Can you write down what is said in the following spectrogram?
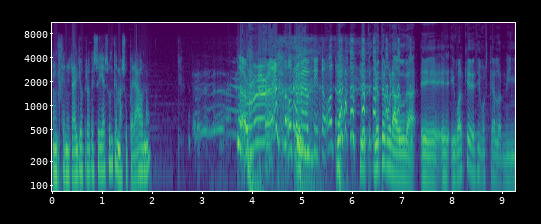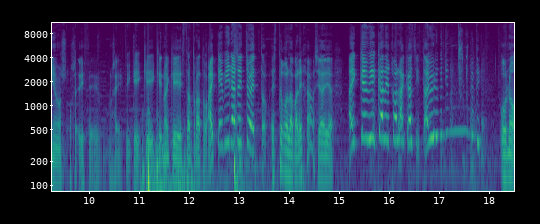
en general yo creo que eso ya es un tema superado, ¿no? otro meoncito, otro. Yo, te- yo tengo una duda. Eh, eh, igual que decimos que a los niños, o se dice, no sé, que, que- no hay que estar todo el rato. ¡Ay, qué bien has hecho esto! ¿Esto con la pareja? O sea, ya, ¡ay, qué bien que ha dejado la casita! O no,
